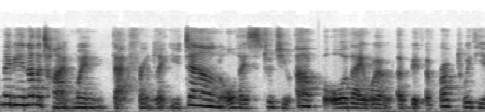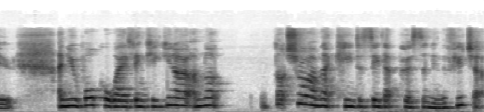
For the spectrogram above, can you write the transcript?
maybe another time when that friend let you down or they stood you up or they were a bit abrupt with you and you walk away thinking you know i'm not not sure i'm that keen to see that person in the future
